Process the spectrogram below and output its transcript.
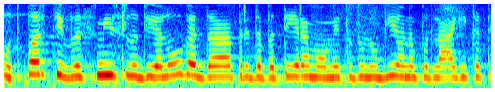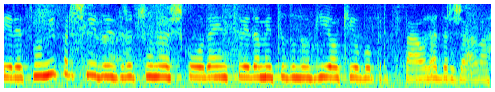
odprti v smislu dialoga, da predebatiramo metodologijo, na podlagi katere smo mi prišli do izračuna škode in seveda metodologijo, ki jo bo predstavila država.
